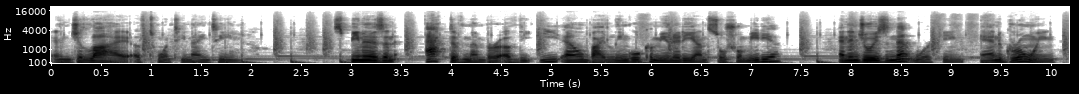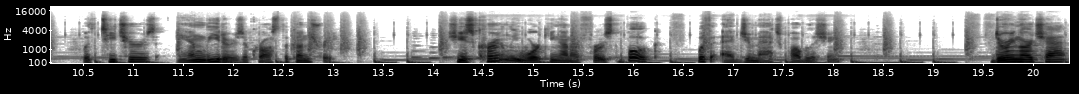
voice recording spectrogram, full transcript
in July of 2019. Spina is an active member of the EL bilingual community on social media and enjoys networking and growing with teachers and leaders across the country. She is currently working on her first book with EduMatch Publishing. During our chat,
